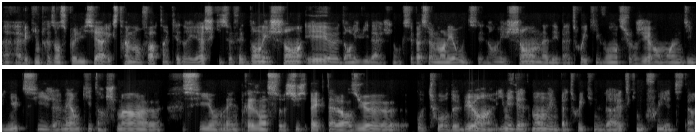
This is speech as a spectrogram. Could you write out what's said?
euh, avec une présence policière extrêmement forte, un quadrillage qui se fait dans les champs et euh, dans les villages. Donc, c'est pas seulement les routes, c'est dans les champs. On a des patrouilles qui vont surgir en moins de 10 minutes si jamais on quitte un chemin, euh, si on a une présence suspecte à leurs yeux autour de Bure. Immédiatement, on a une patrouille qui nous arrête, qui nous fouille, etc.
